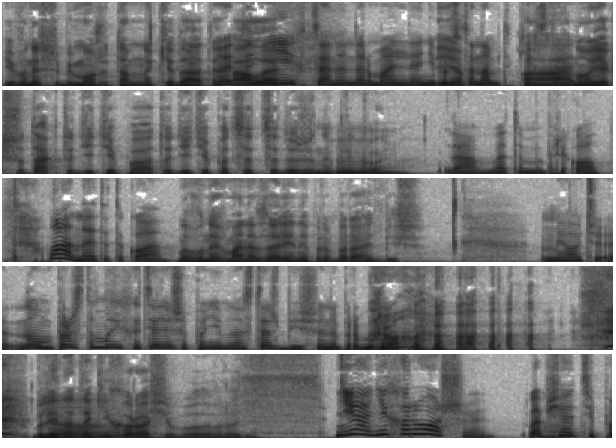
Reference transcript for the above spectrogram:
і вони собі можуть там накидати. Но это але... не их цены нормальные, они я- просто нам такие а, ставят. ну якщо так, тоді, типа, тоді, типа, це, це дуже неприкольно. Да, в этом и прикол. Ладно, это такое. Ну, вони в мене взагалі не прибирають більше. Мне очень... Ну, просто мы хотели, чтобы они в нас теж більше не прибирали. Блін, а Ну. такі хороші були вроді. Не, они хорошие. Вообще, типа,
